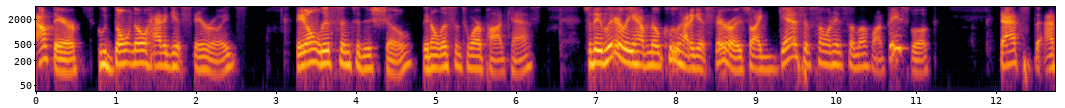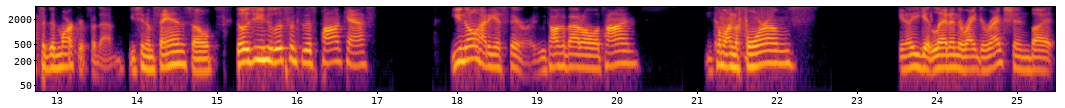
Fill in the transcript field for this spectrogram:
out there who don't know how to get steroids they don't listen to this show, they don't listen to our podcast. So they literally have no clue how to get steroids. So I guess if someone hits them up on Facebook, that's that's a good market for them. You see what I'm saying? So those of you who listen to this podcast, you know how to get steroids. We talk about it all the time. You come on the forums, you know, you get led in the right direction. But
